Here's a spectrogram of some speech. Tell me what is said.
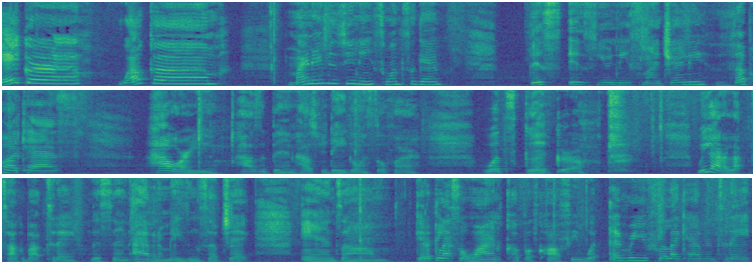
Hey girl, welcome. My name is Eunice once again. This is Eunice My Journey, the podcast. How are you? How's it been? How's your day going so far? What's good, girl? We got a lot to talk about today. Listen, I have an amazing subject. And um get a glass of wine, cup of coffee, whatever you feel like having today.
